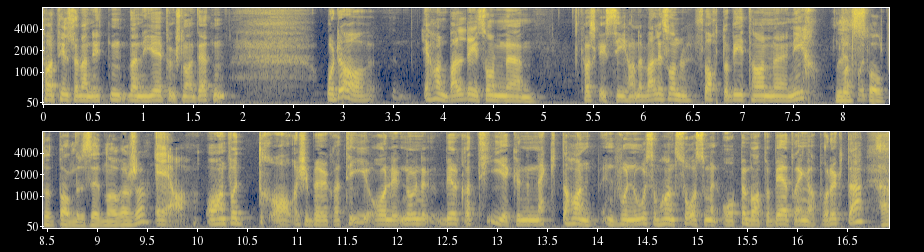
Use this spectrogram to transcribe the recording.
ta til seg den nytten, den nye funksjonaliteten. Og da er han veldig sånn eh, Hva skal jeg si, han er veldig sånn svart og hvit, han eh, NIR. Litt stolthet på andre siden òg, kanskje? Ja, og han fordrar ikke byråkrati. Og når byråkratiet kunne nekte han for noe som han så som en åpenbar forbedring av produktet, Ja.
